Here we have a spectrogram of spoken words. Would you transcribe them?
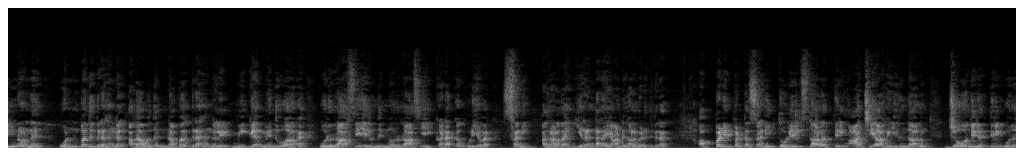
இன்னொன்னு ஒன்பது கிரகங்கள் அதாவது நவ கிரகங்களில் மிக மெதுவாக ஒரு ராசியிலிருந்து இருந்து இன்னொரு ராசியை கடக்கக்கூடியவர் சனி. அதனால தான் இரண்டரை ஆண்டு காலம் எடுத்துக்கிறார். அப்படிப்பட்ட சனி தொழில் ஸ்தானத்தில் ஆட்சியாக இருந்தாலும் ஜோதிடத்தில் ஒரு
